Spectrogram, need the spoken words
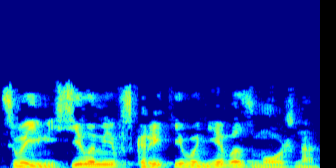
своими силами вскрыть его невозможно.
